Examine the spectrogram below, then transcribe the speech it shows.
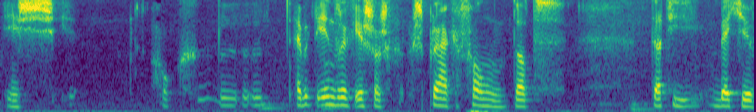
is ook, heb ik de indruk, is er sprake van dat, dat hij een beetje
